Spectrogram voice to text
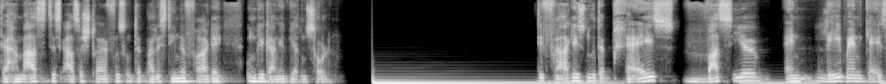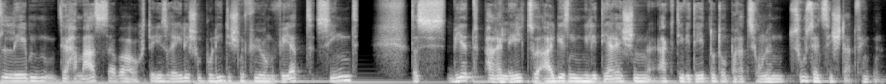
der Hamas, des Gazastreifens und der Palästina-Frage umgegangen werden soll. Die Frage ist nur der Preis, was hier ein Leben, ein Geiselleben der Hamas, aber auch der israelischen politischen Führung wert sind. Das wird parallel zu all diesen militärischen Aktivitäten und Operationen zusätzlich stattfinden.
